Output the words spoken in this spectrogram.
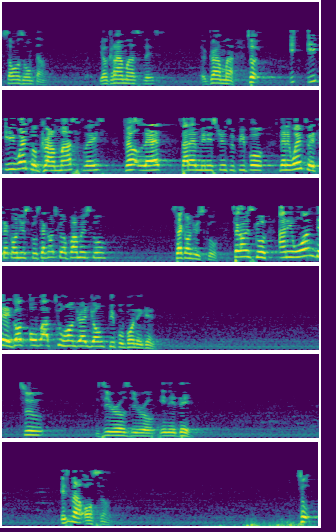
Someone's hometown. Your grandma's place. Your grandma. So he, he, he went to grandma's place, felt led, started ministering to people. Then he went to a secondary school, secondary school, primary school, secondary school, secondary school, and in one day got over 200 young people born again. Two, zero, zero in a day. Isn't that awesome? So,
